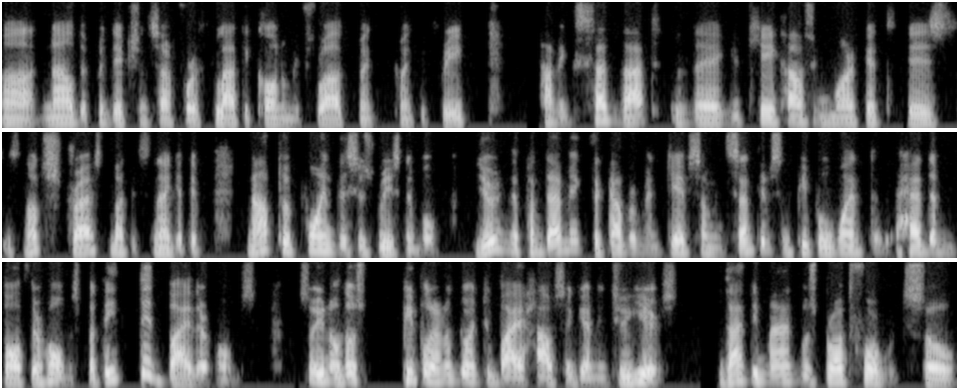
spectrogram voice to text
Uh, now the predictions are for a flat economy throughout 2023. Having said that, the UK housing market is, is not stressed, but it's negative. Now, to a point, this is reasonable. During the pandemic, the government gave some incentives and people went ahead and bought their homes, but they did buy their homes. So, you know, those people are not going to buy a house again in two years. That demand was brought forward. So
